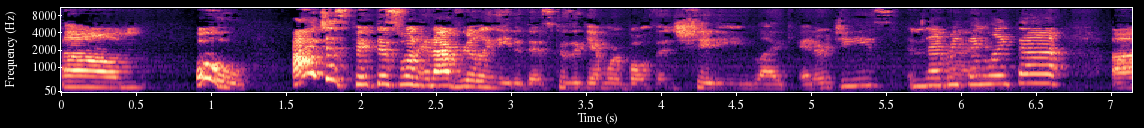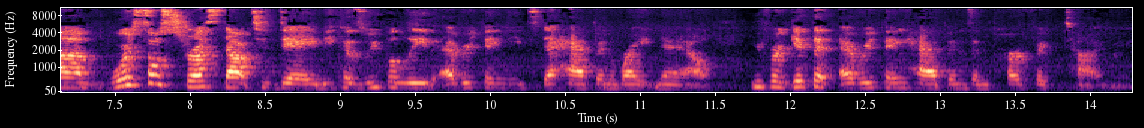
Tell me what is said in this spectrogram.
Um, oh, I just picked this one, and I really needed this because again, we're both in shitty like energies and everything Right. like that. Um, we're so stressed out today because we believe everything needs to happen right now. We forget that everything happens in perfect timing.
